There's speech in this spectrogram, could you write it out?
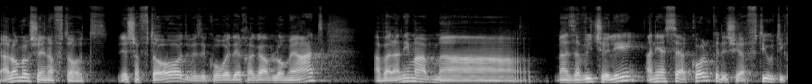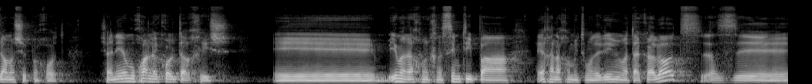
אני לא אומר שאין הפתעות, יש הפתעות וזה קורה דרך אגב לא מעט, אבל אני מה, מה, מהזווית שלי, אני אעשה הכל כדי שיפתיעו אותי כמה שפחות, שאני אהיה מוכן לכל תרחיש. אה, אם אנחנו נכנסים טיפה, איך אנחנו מתמודדים עם התקלות, אז אה,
